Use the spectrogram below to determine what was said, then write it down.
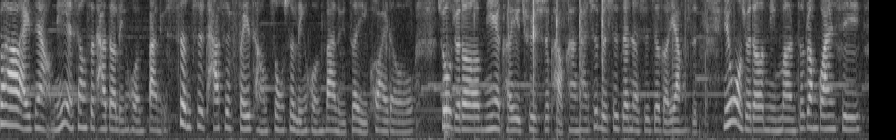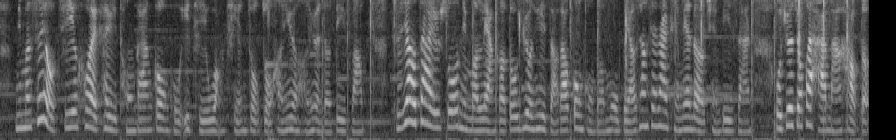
对他来讲，你也像是他的灵魂伴侣，甚至他是非常重视灵魂伴侣这一块的哦。所以我觉得你也可以去思考看看，是不是真的是这个样子。因为我觉得你们这段关系，你们是有机会可以同甘共苦，一起往前走，走很远很远的地方。只要在于说你们两个都愿意找到共同的目标，像现在前面的钱币三，我觉得就会还蛮好的。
